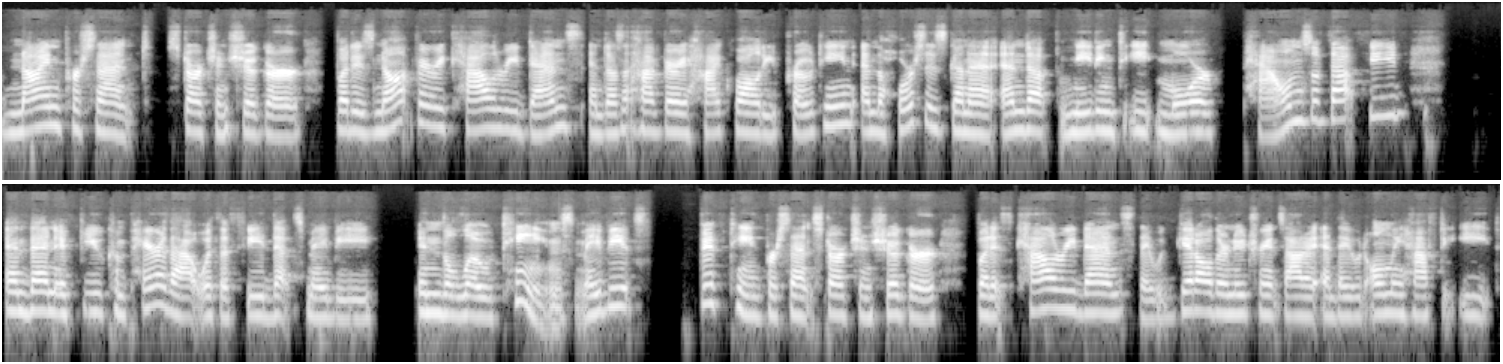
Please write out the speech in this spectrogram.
9% starch and sugar, but is not very calorie dense and doesn't have very high quality protein. And the horse is going to end up needing to eat more pounds of that feed. And then if you compare that with a feed that's maybe in the low teens, maybe it's 15% starch and sugar, but it's calorie dense. They would get all their nutrients out of it and they would only have to eat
